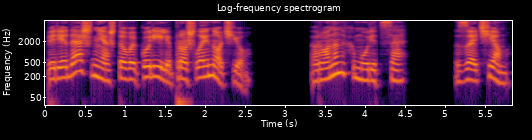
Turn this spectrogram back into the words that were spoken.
«Передашь мне, что вы курили прошлой ночью?» Ронан хмурится. «Зачем?»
